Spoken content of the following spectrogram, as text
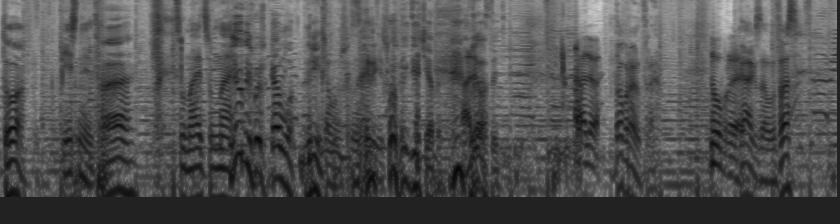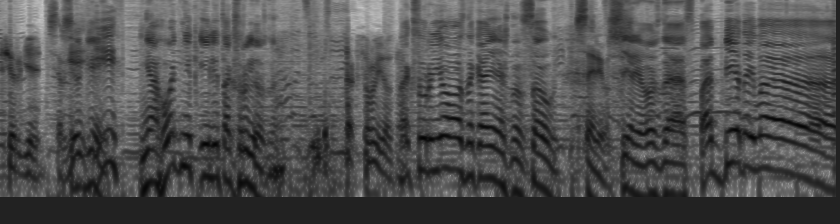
Кто? Песня это. А, Цунай, Цунай. любишь больше кого? Гречку. Кого же? Гречку. Девчата. Алло. Здравствуйте. Алло, Доброе утро. доброе. Как зовут вас? Сергей. Сергей. Сергей. Негодник или так серьезно? Так, серьезно. Так серьезно, конечно. So, И Serious. серьезно. С победой вас!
